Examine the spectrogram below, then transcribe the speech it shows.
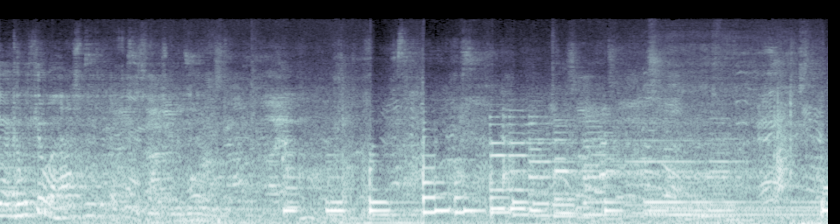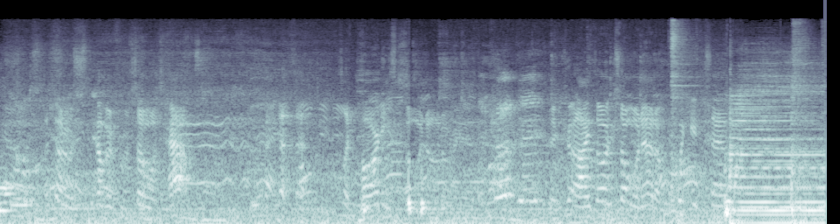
Yeah, can we kill the house music? I house music. I thought it was coming from someone's house. it's like parties going on over here. I thought someone had a wicked sound.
